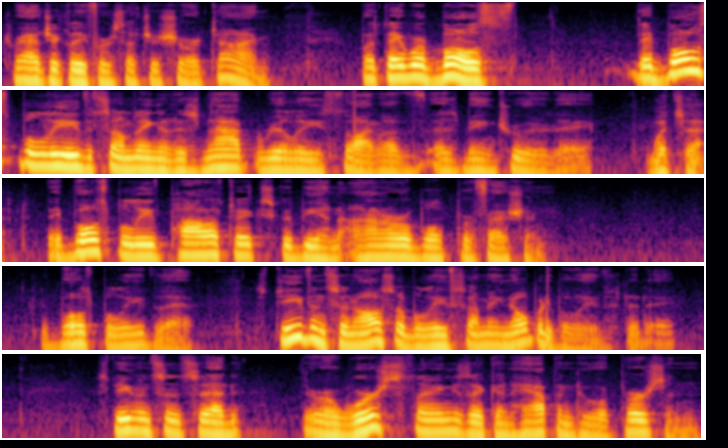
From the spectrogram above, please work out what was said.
tragically, for such a short time. But they were both, they both believed something that is not really thought of as being true today. What's that? They both believed politics could be an honorable profession. They both believed that. Stevenson also believed something nobody believes today. Stevenson said, There are worse things that can happen to a person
